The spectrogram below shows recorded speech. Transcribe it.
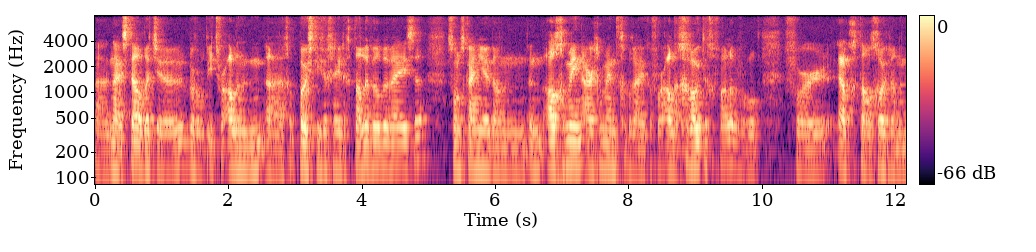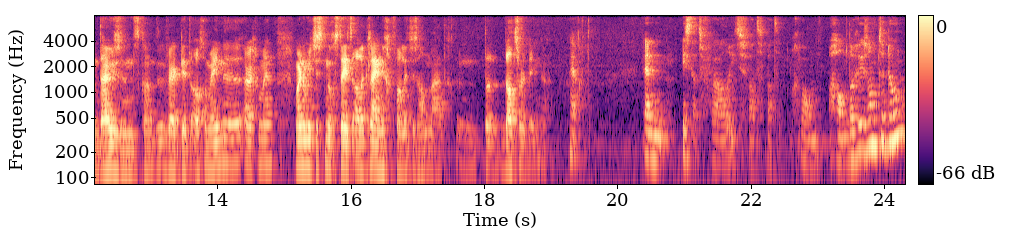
uh, nou stel dat je bijvoorbeeld iets voor alle uh, positieve gele getallen wil bewijzen. Soms kan je dan een algemeen argument gebruiken voor alle grote gevallen. Bijvoorbeeld voor elk getal groter dan een duizend kan, werkt dit algemene argument. Maar dan moet je nog steeds alle kleine gevalletjes handmatig doen. Dat, dat soort dingen. Ja. En is dat vooral iets wat, wat gewoon handig is om te doen?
